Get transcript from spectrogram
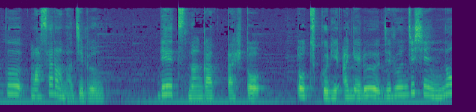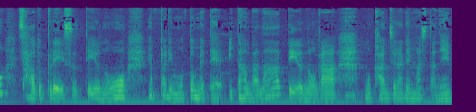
くまっさらな自分でつながった人と作り上げる自分自身のサードプレイスっていうのをやっぱり求めていたんだなっていうのがもう感じられましたね。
